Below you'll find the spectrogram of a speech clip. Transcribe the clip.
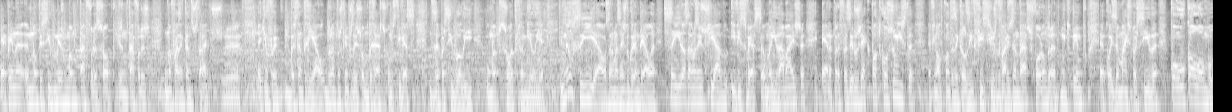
É pena não ter sido mesmo uma metáfora só, porque as metáforas não fazem tantos estragos. Eh, aquilo foi bastante real. Durante uns tempos deixou-me de rastros como se tivesse desaparecido ali uma pessoa de família. Não se ia aos armazéns do Grandela sem ir aos armazéns do Chiado e vice-versa. Uma ida à baixa era para fazer o jackpot consumista. Afinal de contas, aqueles edifícios de vários andares foram, durante muito tempo, a coisa mais parecida com o Colombo.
